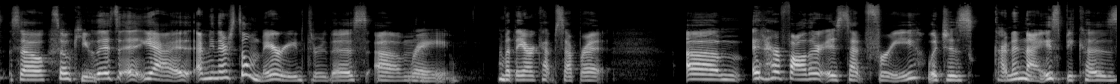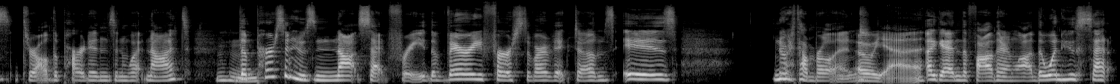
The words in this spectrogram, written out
so So cute. it's uh, yeah, I mean they're still married through this. Um right. but they are kept separate. Um and her father is set free, which is kind of nice because through all the pardons and whatnot. Mhm. The person who's not set free, the very first of our victims, is Northumberland. oh, yeah. Again, the father in law, the one who set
